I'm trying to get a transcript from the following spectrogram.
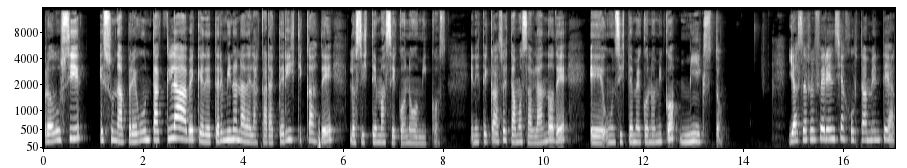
producir es una pregunta clave que determina una de las características de los sistemas económicos. En este caso estamos hablando de eh, un sistema económico mixto y hace referencia justamente a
